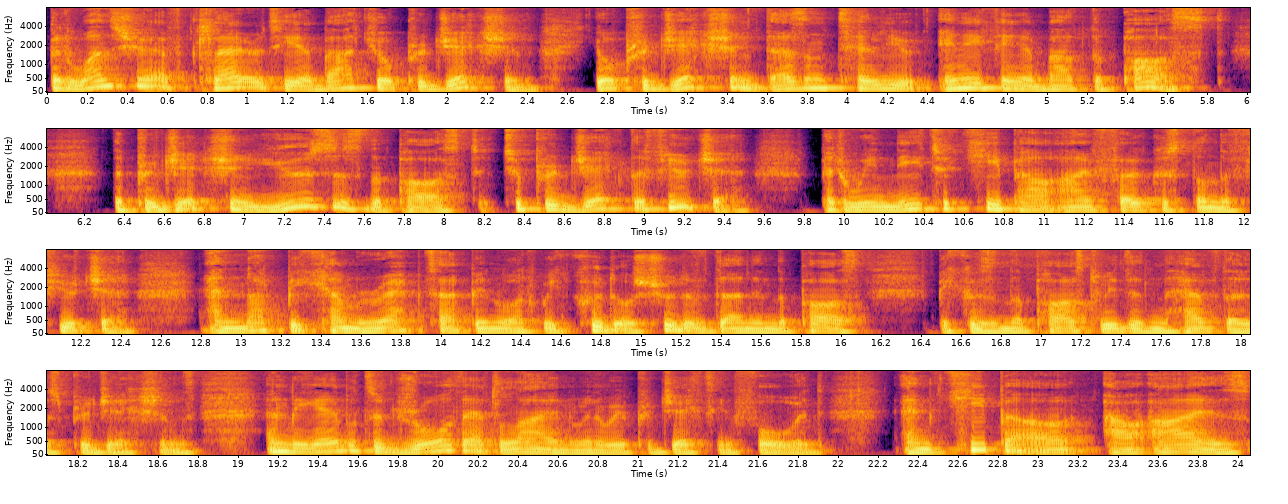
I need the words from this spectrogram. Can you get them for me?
But once you have clarity about your projection, your projection doesn't tell you anything about the past. The projection uses the past to project the future, but we need to keep our eye focused on the future and not become wrapped up in what we could or should have done in the past because in the past we didn't have those projections. And being able to draw that line when we're projecting forward and keep our, our eyes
